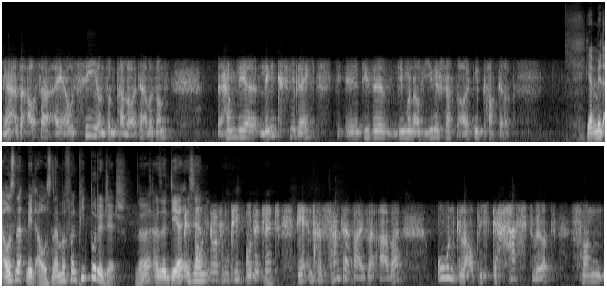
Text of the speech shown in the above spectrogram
Ja, also außer AOC und so ein paar Leute, aber sonst haben wir links wie rechts äh, diese, wie man auf Jiddisch sagt, alten Kacker. Ja, mit, Ausna mit Ausnahme von Pete Buttigieg. Ne? Also der mit ist ja. Ausnahme von Pete Buttigieg, der interessanterweise aber unglaublich gehasst wird von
